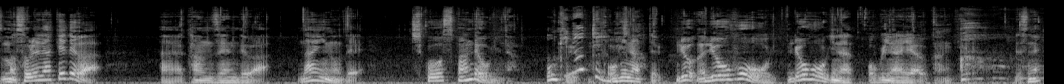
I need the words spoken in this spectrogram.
うん、まあそれだけではあ完全ではないので思考スパンで補う。補ってる補ってる両両方を両方補補い合う関係ですね。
